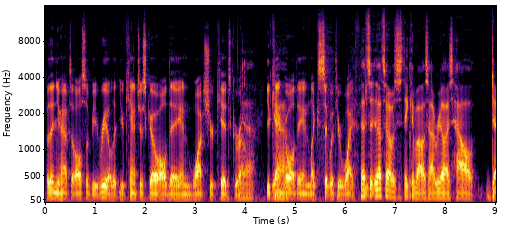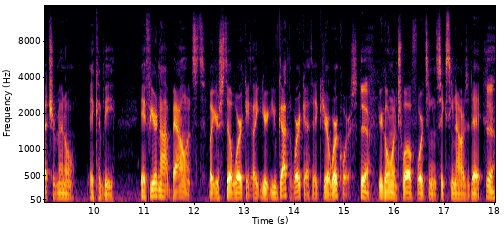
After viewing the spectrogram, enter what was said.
But then you have to also be real that you can't just go all day and watch your kids grow. Yeah. You can't Yeah. go all day and like sit with your wife. That's that's what I was just thinking about. Is I realized how detrimental it can be if you're not balanced, but you're still working. Like you're, you've got the work ethic. You're a workhorse. Yeah. You're going 12, 14, 16 hours a day. yeah.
